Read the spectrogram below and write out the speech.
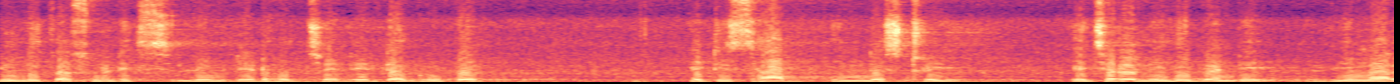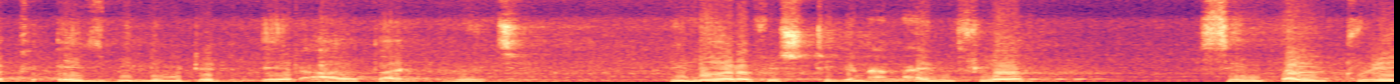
লিলি কসমেটিক্স লিমিটেড হচ্ছে ডেটা গ্রুপের একটি সাব ইন্ডাস্ট্রি এছাড়া লিলি ব্র্যান্ডি রিমার্ক এইচবি লিমিটেড এর আওতায় রয়েছে। লিলি এর অফিস ঠিকানা nine floor simple tree,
